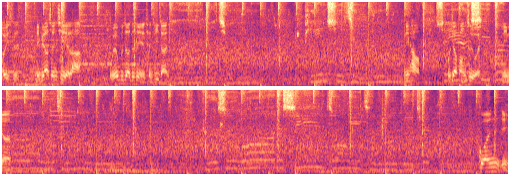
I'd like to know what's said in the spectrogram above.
好意思，你不要生气了啦，我又不知道这是你的成绩单。你好，我叫黄志伟，你呢？观影，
